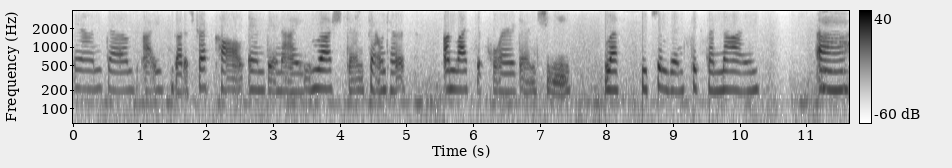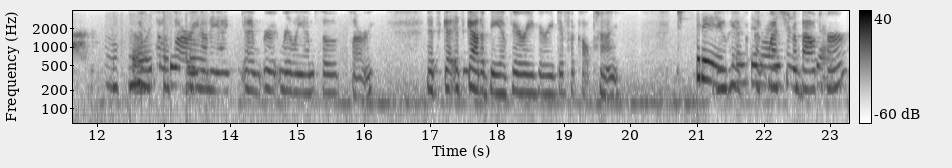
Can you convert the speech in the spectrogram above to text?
and um, I got a stress call, and then I rushed and found her on life support, and she left two children, six and nine. Uh, mm-hmm. so I'm so sorry, honey. I, I really am so sorry. It's got it's got to be a very very difficult time. It is. Do you have a question I, about yeah. her?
